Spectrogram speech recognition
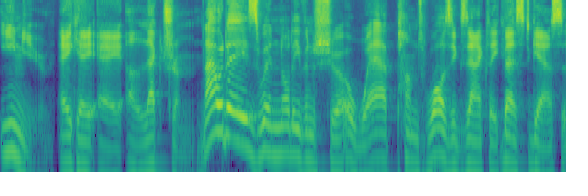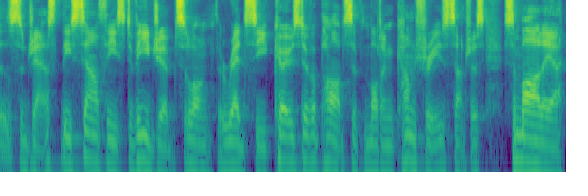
Emu, aka Electrum. Nowadays, we're not even sure where Punt was exactly. Best guesses suggest the southeast of Egypt, along the Red Sea coast over parts of modern countries such as Somalia,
